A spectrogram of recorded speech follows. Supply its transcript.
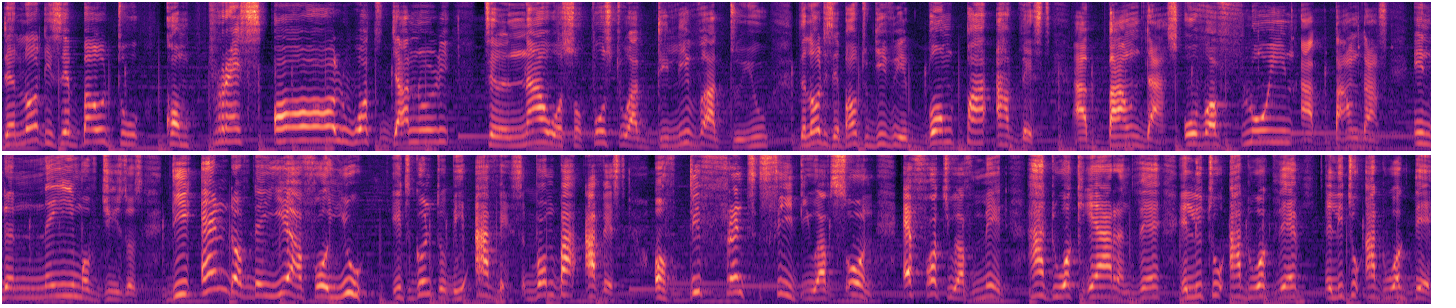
The Lord is about to compress all what January till now was supposed to have delivered to you. The Lord is about to give you a bumper harvest, abundance, overflowing abundance in the name of Jesus. The end of the year for you, it's going to be harvest, bumper harvest of different seed you have sown, effort you have made, hard work here and there, a little hard work there, a little hard work there.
